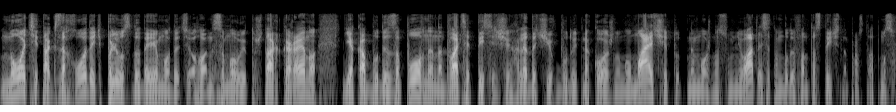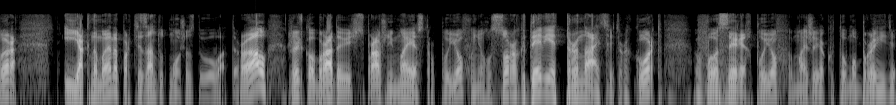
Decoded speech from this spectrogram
ноті так заходить. Плюс додаємо до цього несамовиту штарк-арену, яка буде заповнена. 20 тисяч глядачів будуть на кожному матчі. Тут не можна сумніватися, там буде фантастична просто атмосфера. І як на мене, партизан тут може здивувати. Реал. Желько Обрадович справжній маестро плей-офф, У нього 49-13 рекорд в серіях плей-офф, майже як у тому Брейді.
